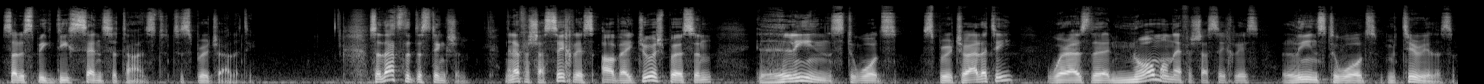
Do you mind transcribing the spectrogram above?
so to speak, desensitized to spirituality. So that's the distinction. The nefesh hasichlis of a Jewish person leans towards spirituality, whereas the normal nefesh hasichlis leans towards materialism.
